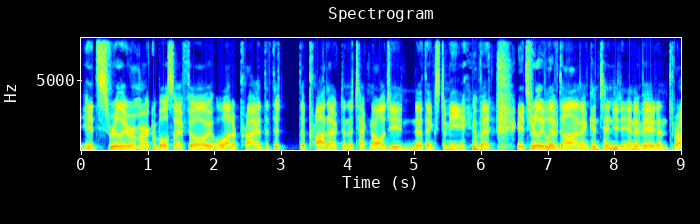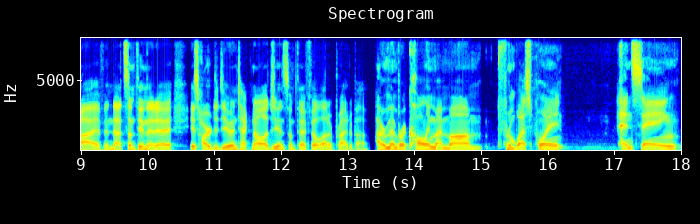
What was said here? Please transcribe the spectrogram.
it's really remarkable. So I feel a lot of pride that the the product and the technology, no thanks to me, but it's really lived on and continued to innovate and thrive. And that's something that uh, is hard to do in technology and something I feel a lot of pride about. I remember calling my mom from West Point and saying,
